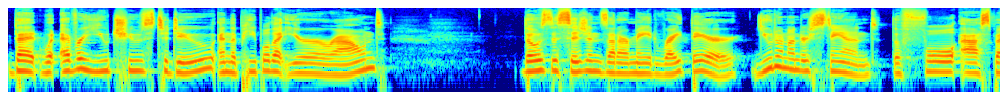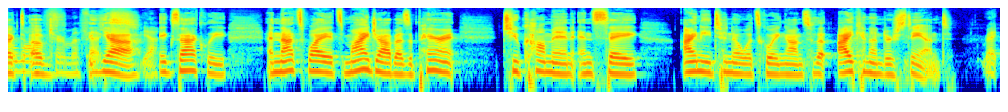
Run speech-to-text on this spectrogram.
that whatever you choose to do and the people that you're around those decisions that are made right there you don't understand the full aspect of effects, yeah, yeah. exactly and that's why it's my job as a parent to come in and say i need to know what's going on so that i can understand right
